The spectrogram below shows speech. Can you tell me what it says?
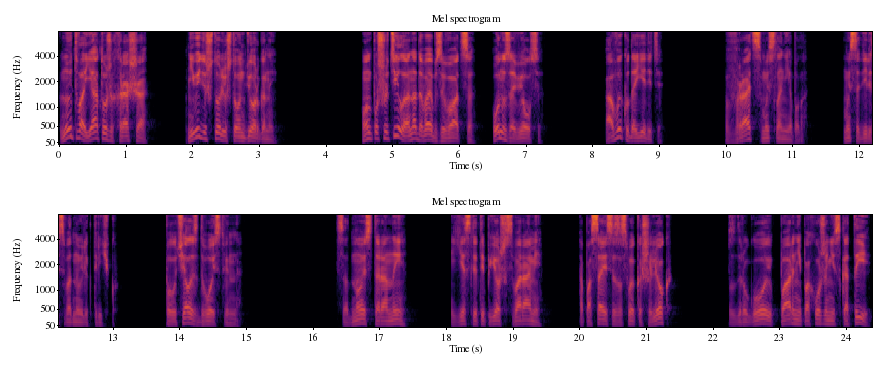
Ну и твоя тоже хороша. Не видишь, что ли, что он дерганый?» Он пошутил, а она давай обзываться. Он и завелся. «А вы куда едете?» Врать смысла не было. Мы садились в одну электричку. Получалось двойственно. С одной стороны, если ты пьешь с ворами, опасаясь за свой кошелек, с другой, парни, похоже, не скоты,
